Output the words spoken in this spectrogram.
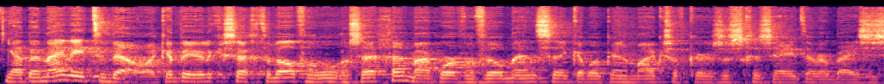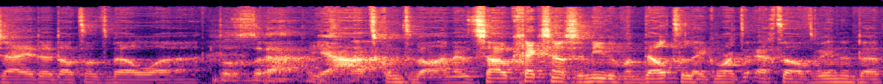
Ja, bij mij weten wel. Ik heb eerlijk gezegd er wel van horen zeggen, maar ik hoor van veel mensen. Ik heb ook in een Microsoft cursus gezeten waarbij ze zeiden dat dat wel... Uh, dat het eraan komt. Ja, het komt er wel aan. En het zou ook gek zijn als ze het niet doen, want Delta Lake wordt echt wel het winnende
